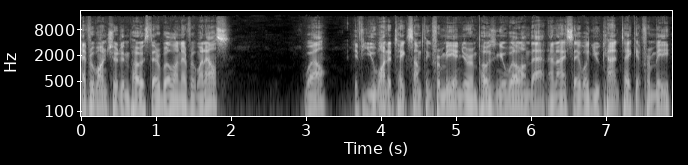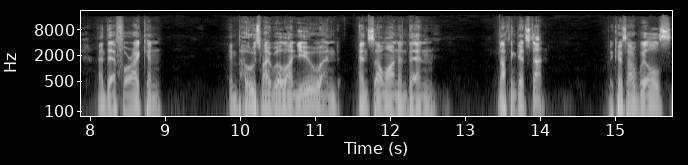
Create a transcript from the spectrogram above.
everyone should impose their will on everyone else, well, if you want to take something from me and you're imposing your will on that, and I say, well, you can't take it from me, and therefore I can impose my will on you and and so on and then nothing gets done. Because our wills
